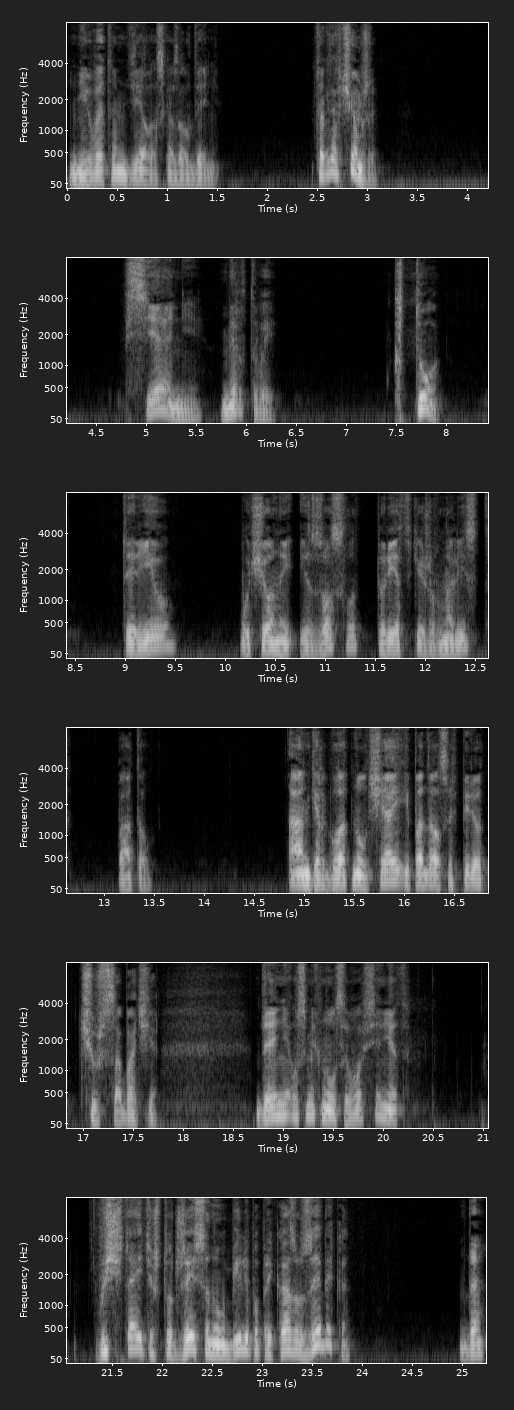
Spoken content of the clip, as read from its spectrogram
«Не в этом дело», — сказал Дэнни. «Тогда в чем же?» «Все они мертвы». «Кто?» «Террио, ученый из Осло, турецкий журналист, Паттл». Ангер глотнул чай и подался вперед. Чушь собачья. Дэнни усмехнулся. Вовсе нет. Вы считаете, что Джейсона убили по приказу Зебека? Да.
